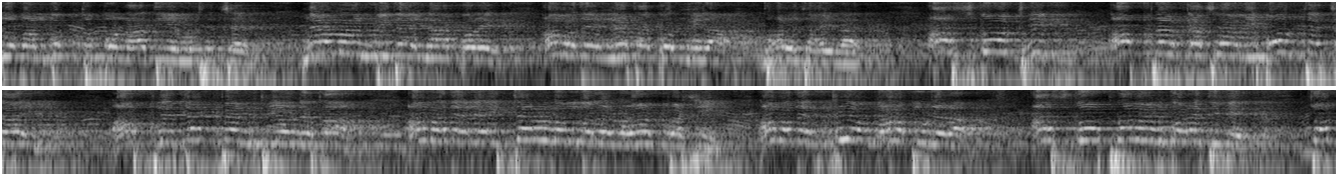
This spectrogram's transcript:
মূল্যবান বক্তব্য না দিয়ে উঠেছেন। মেহমান বিদায় না করে আমাদের নেতা কর্মীরা ঘরে যায় না। আজকেও ঠিক আপনার কাছে আমি বলতে চাই, আপনি দেখবেন প্রিয় নেতা, আমাদের এই তেরো নম্বরের ওয়ার্ডবাসী, আমাদের প্রিয় মা বোনেরা আজকেও প্রমাণ করে দিবে যতক্ষণ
